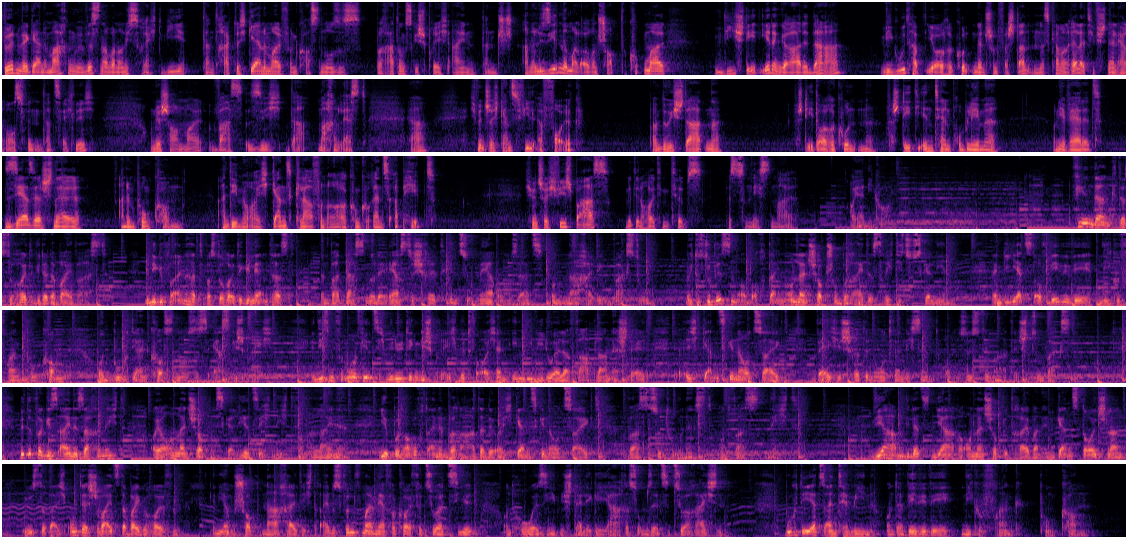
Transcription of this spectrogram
würden wir gerne machen, wir wissen aber noch nicht so recht wie, dann tragt euch gerne mal für ein kostenloses Beratungsgespräch ein, dann analysieren wir mal euren Shop, wir gucken mal, wie steht ihr denn gerade da? Wie gut habt ihr eure Kunden denn schon verstanden? Das kann man relativ schnell herausfinden tatsächlich. Und wir schauen mal, was sich da machen lässt. Ja, ich wünsche euch ganz viel Erfolg beim Durchstarten. Versteht eure Kunden, versteht die internen Probleme und ihr werdet sehr, sehr schnell an den Punkt kommen, an dem ihr euch ganz klar von eurer Konkurrenz abhebt. Ich wünsche euch viel Spaß mit den heutigen Tipps. Bis zum nächsten Mal. Euer Nico. Vielen Dank, dass du heute wieder dabei warst. Wenn dir gefallen hat, was du heute gelernt hast, dann war das nur der erste Schritt hin zu mehr Umsatz und nachhaltigem Wachstum. Möchtest du wissen, ob auch dein Online-Shop schon bereit ist, richtig zu skalieren? Dann geh jetzt auf www.nicofrank.com und buch dir ein kostenloses Erstgespräch. In diesem 45-minütigen Gespräch wird für euch ein individueller Fahrplan erstellt, der euch ganz genau zeigt, welche Schritte notwendig sind, um systematisch zu wachsen. Bitte vergiss eine Sache nicht, euer Online-Shop skaliert sich nicht von alleine. Ihr braucht einen Berater, der euch ganz genau zeigt, was zu tun ist und was nicht. Wir haben die letzten Jahre Online-Shop-Betreibern in ganz Deutschland, Österreich und der Schweiz dabei geholfen, in ihrem Shop nachhaltig drei bis fünfmal mehr Verkäufe zu erzielen und hohe siebenstellige Jahresumsätze zu erreichen. Buch dir jetzt einen Termin unter www.nicofrank.com.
